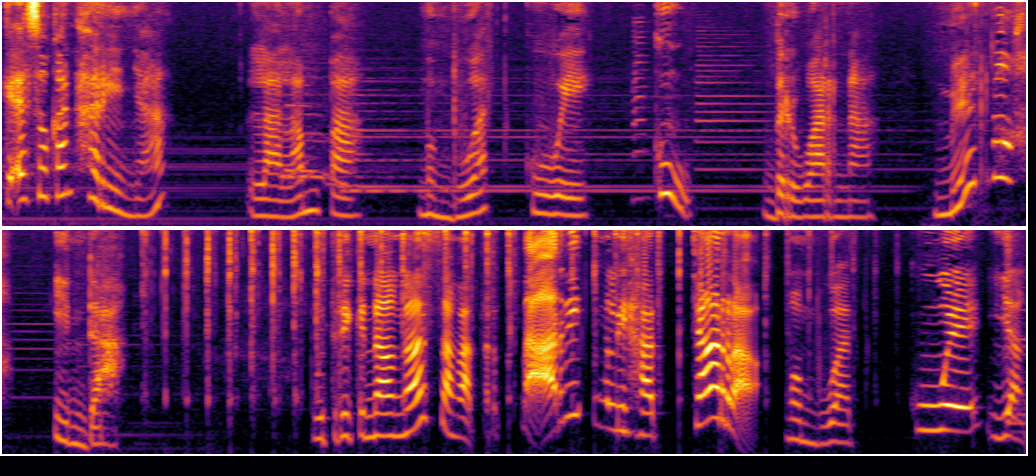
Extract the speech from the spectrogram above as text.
Keesokan harinya, Lalampa membuat kue ku berwarna merah indah. Putri Kenanga sangat tertarik melihat cara membuat kue yang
